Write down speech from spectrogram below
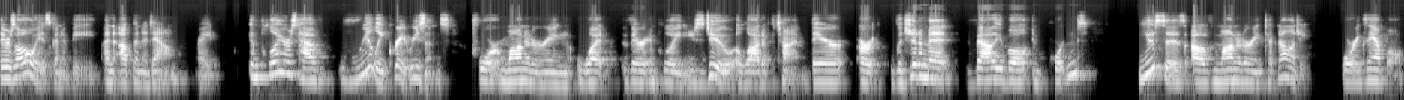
There's always going to be an up and a down, right? Employers have really great reasons for monitoring what their employees do a lot of the time. There are legitimate, valuable, important uses of monitoring technology. For example,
